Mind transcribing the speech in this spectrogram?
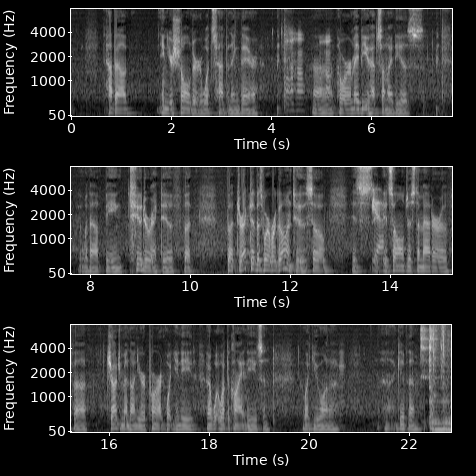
how about in your shoulder? What's happening there? Uh-huh. Uh, or maybe you have some ideas without being too directive, but but directive is where we're going to. So it's Yeah. it's all just a matter of uh, judgment on your part, what you need, uh, what, what the client needs, and what you want to uh, give them.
